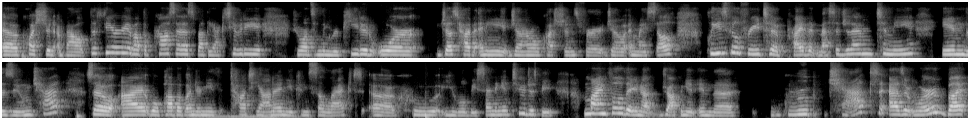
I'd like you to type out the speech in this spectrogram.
a question about the theory, about the process, about the activity, if you want something repeated or just have any general questions for Joe and myself, please feel free to private message them to me in the Zoom chat. So I will pop up underneath Tatiana and you can select uh, who you will be sending it to. Just be mindful that you're not dropping it in the group chat as it were but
